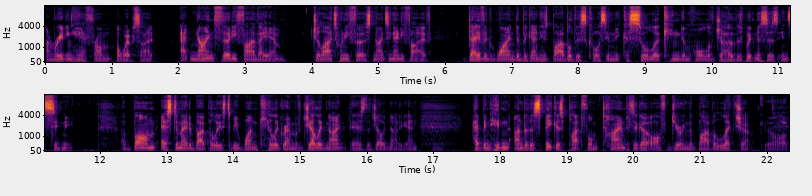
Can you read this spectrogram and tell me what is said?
I'm reading here from a website at 9:35 a.m. July 21st, 1985, David Winder began his Bible discourse in the Casula Kingdom Hall of Jehovah's Witnesses in Sydney. A bomb estimated by police to be 1 kilogram of gelignite, there's the gelignite again, hmm. Had been hidden under the speaker's platform timed to go off during the Bible lecture. God,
